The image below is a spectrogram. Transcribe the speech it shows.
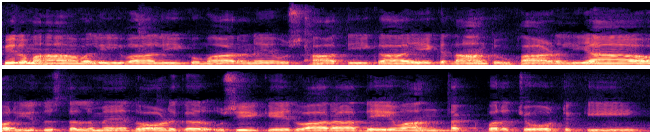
फिर महाबली वाली कुमार ने उस हाथी का एक दांत उखाड़ लिया और युद्ध स्थल में दौड़कर उसी के द्वारा देवांतक पर चोट की।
